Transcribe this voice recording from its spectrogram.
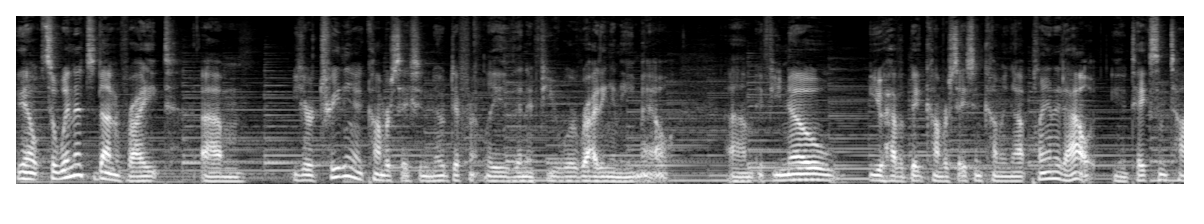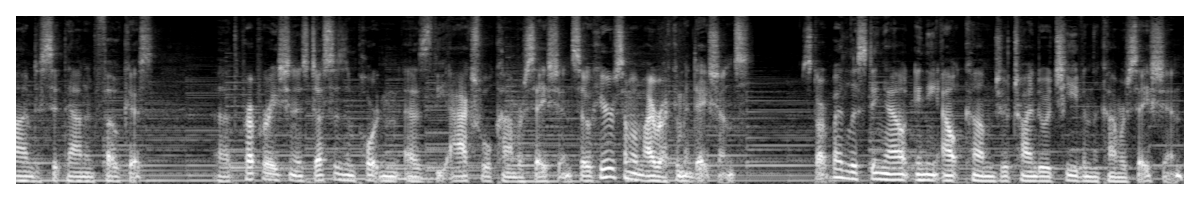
You know, so when it's done right, um, you're treating a conversation no differently than if you were writing an email. Um, if you know you have a big conversation coming up, plan it out. You know, take some time to sit down and focus. Uh, the preparation is just as important as the actual conversation. So, here are some of my recommendations. Start by listing out any outcomes you're trying to achieve in the conversation.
